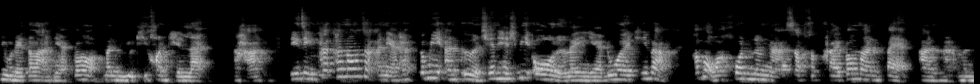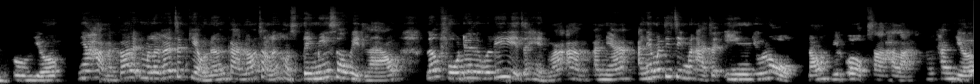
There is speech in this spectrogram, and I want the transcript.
อยู่ในตลาดเนี้ยก็มันอยู่ที่คอนเทนต์แหละนะคะจริงๆถ้าถ้านอกจากอันเนี้ยก็มีอันอื่นเช่น HBO หรืออะไรอย่างเงี้ยด้วยที่แบบเขาบอกว่าคนหนึ่งอะ subscribe ประมาณ 8 อันอะ มันเออเยอะเนี่ยค่ะมันก็มันเลยก็จะเกี่ยวเนื่องกันนอกจากเรื่องของ streaming service แล้ว เรื่อง food delivery จะเห็นว่าอะอันเนี้ยอันนี้มันจริงๆมันอาจจะอิงยุโรปเนาะยุโรปสหรัฐค่อนข้างเยอะ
